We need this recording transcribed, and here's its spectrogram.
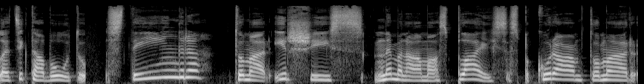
lai cik tā būtu stingra, tomēr ir šīs nemanāmās plaisas, pa kurām tomēr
